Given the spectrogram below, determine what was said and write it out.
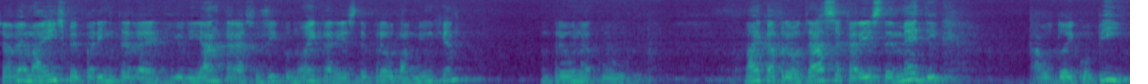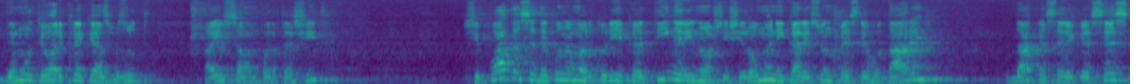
Și avem aici pe Părintele Iulian, care a slujit cu noi, care este preot la München, împreună cu Maica Preoteasă, care este medic, au doi copii, de multe ori, cred că i-ați văzut, aici s-au împărtășit, și poate să depună mărturie că tinerii noștri și românii care sunt peste hotare, dacă se regăsesc,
